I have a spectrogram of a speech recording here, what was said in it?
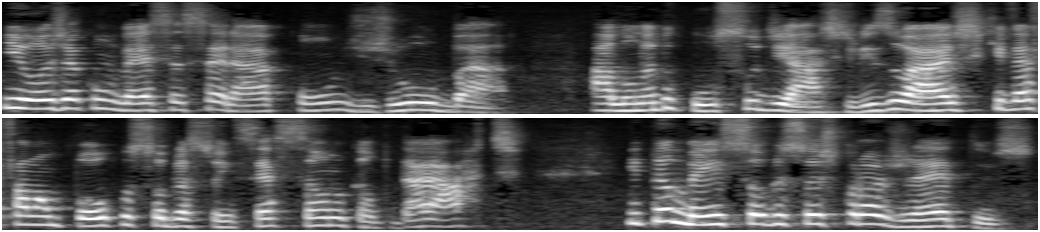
e hoje a conversa será com Juba, aluna do curso de Artes Visuais, que vai falar um pouco sobre a sua inserção no campo da arte e também sobre os seus projetos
